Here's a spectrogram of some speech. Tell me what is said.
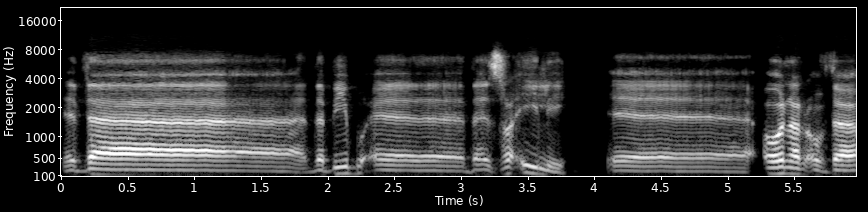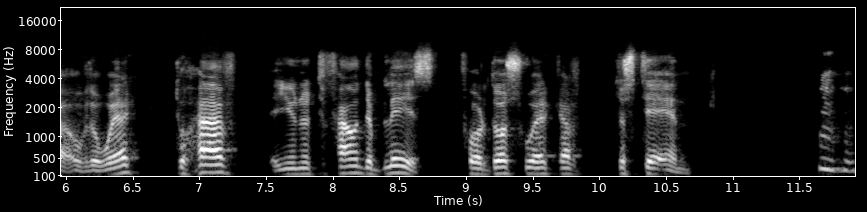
the the people uh, the Israeli uh, owner of the of the work to have you know to found a place for those workers to stay in. Mm -hmm.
